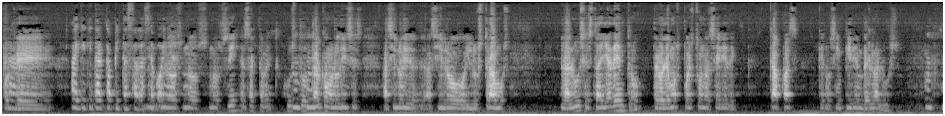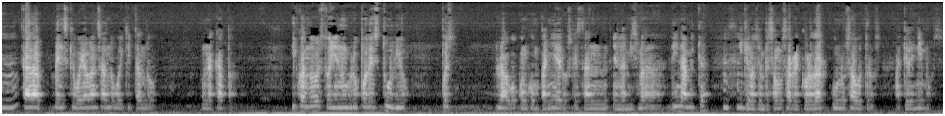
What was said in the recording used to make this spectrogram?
porque Hay que quitar capitas a la cebolla. Nos, nos, nos- sí, exactamente, justo tal como lo dices, así lo, así lo ilustramos. La luz está ahí adentro, pero le hemos puesto una serie de capas que nos impiden ver la luz. Cada vez que voy avanzando voy quitando una capa. Y cuando estoy en un grupo de estudio, pues lo hago con compañeros que están en la misma dinámica y que nos empezamos a recordar unos a otros a qué venimos,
